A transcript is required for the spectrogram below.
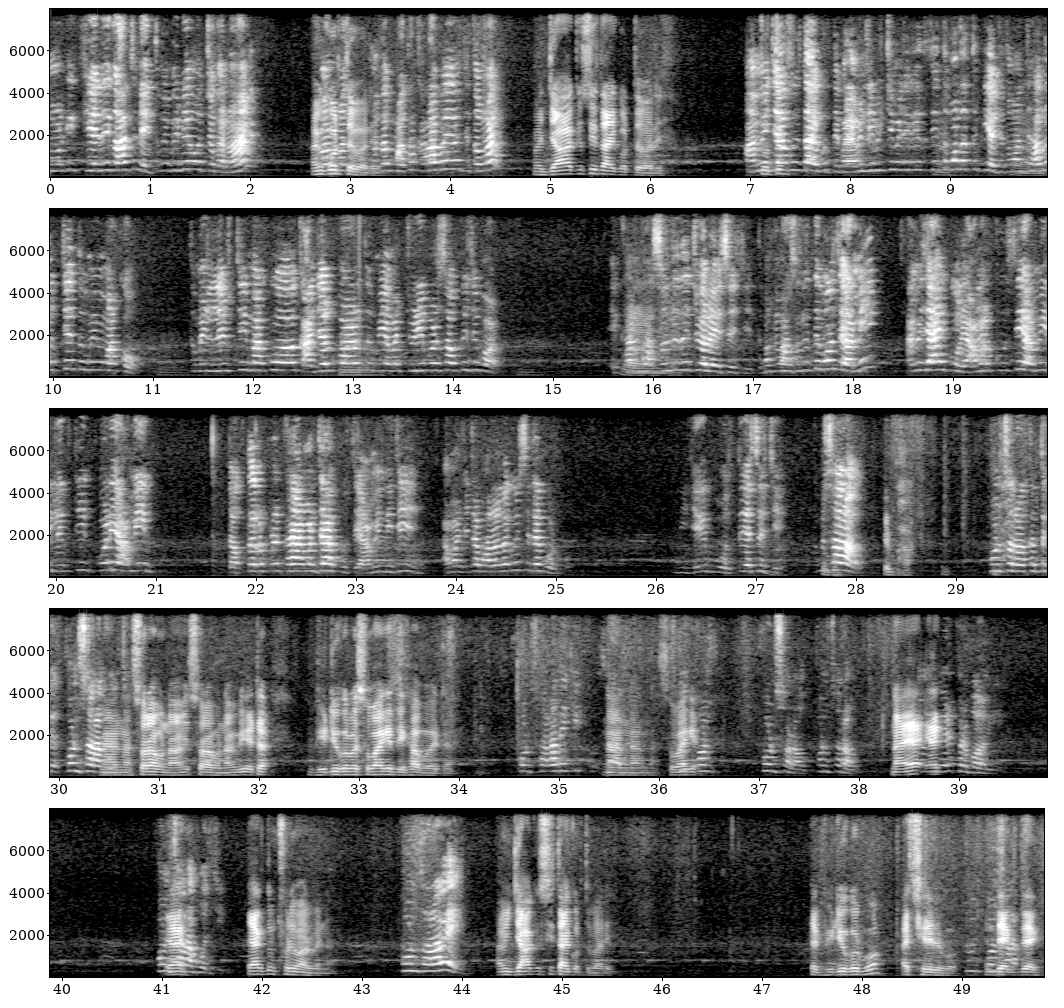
তোমার কি খেয়ে কাজ নেই? তুমি ভিডিও করছ কেন হ্যাঁ? আমি করতে পারি। মাথা- খারাপ হয়ে যাচ্ছে তোমার? আমি যা কিছু তাই করতে পারি। আমি যা তো- খুশি তাই করতে পারি। আমি লিপস্টিক মেখে দিয়েছি তোমার তাতে কি আছে? তোমার ঝাল হচ্ছে তুমি মাখো। তুমি লিপস্টিক মাখো কাজল পর তুমি আমার চুড়ি পর সব কিছু কর এখানে। ভাষণ দিতে চলে এসেছি। তোমাকে ভাষণ দিতে বলছে আমি? আমি যাই করি। আমার খুশি আমি লিপস্টিক পরি আমি ডক্টর উপরে খাই আমার যা খুশি। আমি নিজে আমার যেটা ভালো লাগবে সেটা করব। নিজেই বলতে এসেছে। তুমি সরাও সরাও ওখান থেকে ফোন সরাও না না সরাবো না আমি সরাবো না। আমি এটা ভিডিও করব সবাইকে দেখাবো এটা। ফোন সরাবে কি না না না সবাইকে সরাও ফোন সরাও? না এক- আমি ফোন বলছি? একদম ছড়ে মারবে না। ফোন সরাবে? আমি যা খুশি তাই করতে পারি। এটা ভিডিও করব আর ছেড়ে দেবো। দেখ দেখ।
